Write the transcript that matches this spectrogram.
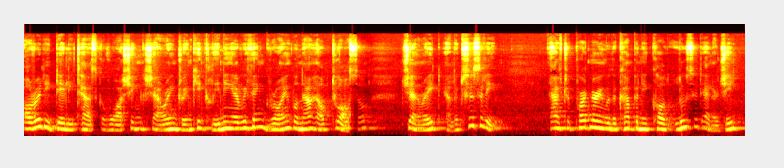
already daily task of washing, showering, drinking, cleaning everything, growing will now help to also generate electricity. After partnering with a company called Lucid Energy,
